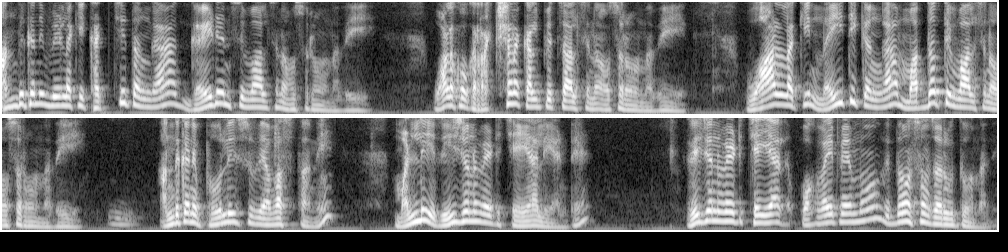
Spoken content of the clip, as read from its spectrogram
అందుకని వీళ్ళకి ఖచ్చితంగా గైడెన్స్ ఇవ్వాల్సిన అవసరం ఉన్నది. వాళ్ళకు ఒక రక్షణ కల్పించాల్సిన అవసరం ఉన్నది. వాళ్ళకి నైతికంగా మద్దతు ఇవ్వాల్సిన అవసరం ఉన్నది. అందుకని పోలీసు వ్యవస్థని మళ్ళీ రీజనవేట్ చేయాలి అంటే రీజనవేట్ చేయాలి. ఒకవైపు ఏమో విధ్వంసం జరుగుతూ ఉన్నది.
